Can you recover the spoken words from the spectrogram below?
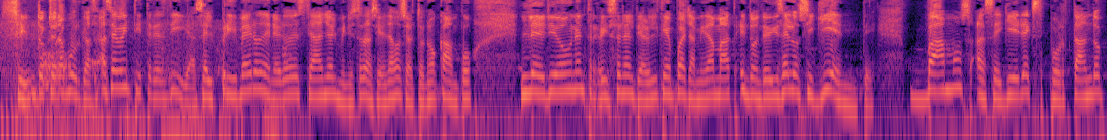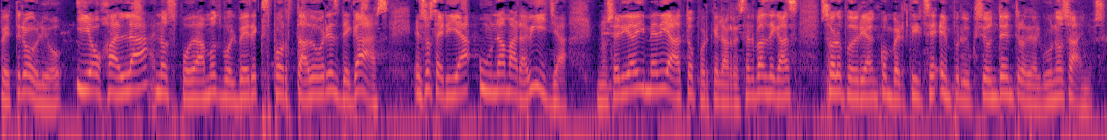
Sí, doctora Burgas, hace 23 días, el primero de enero de este año, el ministro de Hacienda, José Antonio Campo, le dio una entrevista en el diario El Tiempo a Yamida Mat, en donde dice lo siguiente, vamos a seguir exportando petróleo y ojalá nos podamos volver exportadores de gas. Eso sería una maravilla. No sería de inmediato porque las reservas de gas solo podrían convertirse en producción dentro de algunos años.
